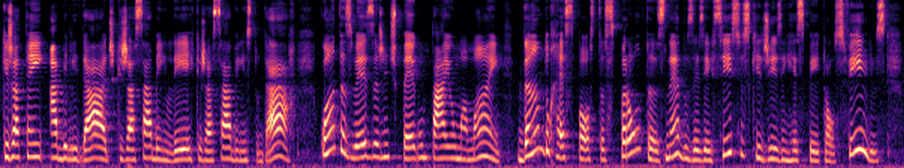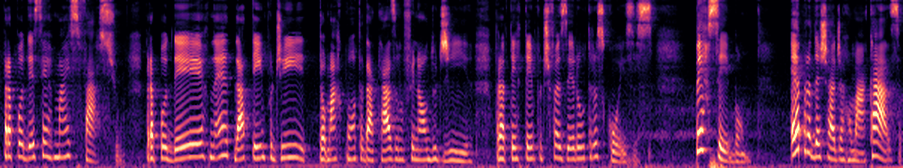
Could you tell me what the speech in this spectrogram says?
que já tem habilidade, que já sabem ler, que já sabem estudar? Quantas vezes a gente pega um pai ou uma mãe dando respostas prontas, né, dos exercícios que dizem respeito aos filhos, para poder ser mais fácil, para poder, né, dar tempo de tomar conta da casa no final do dia, para ter tempo de fazer outras coisas. Percebam, é para deixar de arrumar a casa?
